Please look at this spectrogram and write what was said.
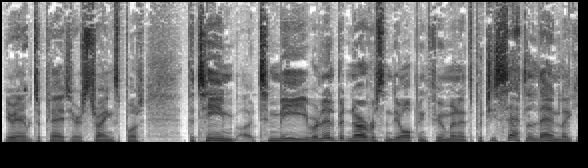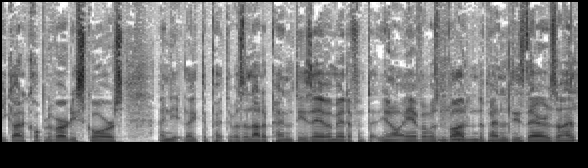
You were able to play to your strengths, but the team, uh, to me, you were a little bit nervous in the opening few minutes, but you settled then. Like you got a couple of early scores, and you, like the, there was a lot of penalties. Ava made a, you know, Ava was involved in the penalties there as well.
